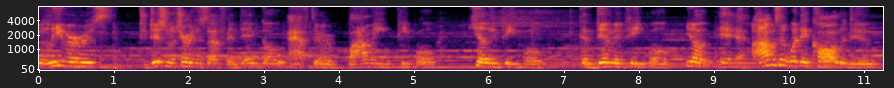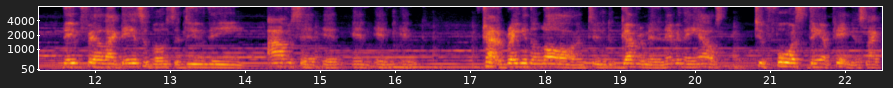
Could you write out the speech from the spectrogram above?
believers, traditional church and stuff, and then go after bombing people, killing people, condemning people. You know, it, opposite what they called to do, they feel like they're supposed to do the opposite and and and, and try to bring in the law into the government and everything else to force their opinions. Like,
